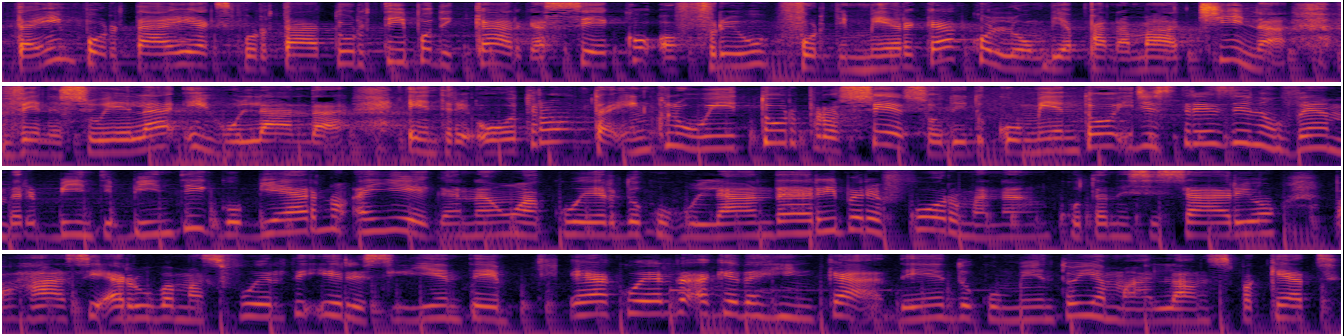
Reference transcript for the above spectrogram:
está importar e exportar todo tipo de carga seco ou frio for de América, Colômbia, Panamá, China, Venezuela e Holanda. Entre outros, está incluir todo o processo de documento. E 3 de novembro de 2020, o governo chega a um acordo com Holanda riba reforma ng kuta necessário para hasi Aruba mais forte e resiliente. É acordo a que hinka de documento chamado Lance Paquet.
